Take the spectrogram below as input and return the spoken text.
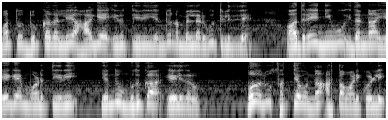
ಮತ್ತು ದುಃಖದಲ್ಲಿ ಹಾಗೆ ಇರುತ್ತೀರಿ ಎಂದು ನಮ್ಮೆಲ್ಲರಿಗೂ ತಿಳಿದಿದೆ. ಆದರೆ ನೀವು ಇದನ್ನ ಹೇಗೆ ಮಾಡುತ್ತೀರಿ ಎಂದು ಮುದುಕ ಹೇಳಿದರು. ಮೊದಲು ಸತ್ಯವನ್ನ ಅರ್ಥ ಮಾಡಿಕೊಳ್ಳಿ.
